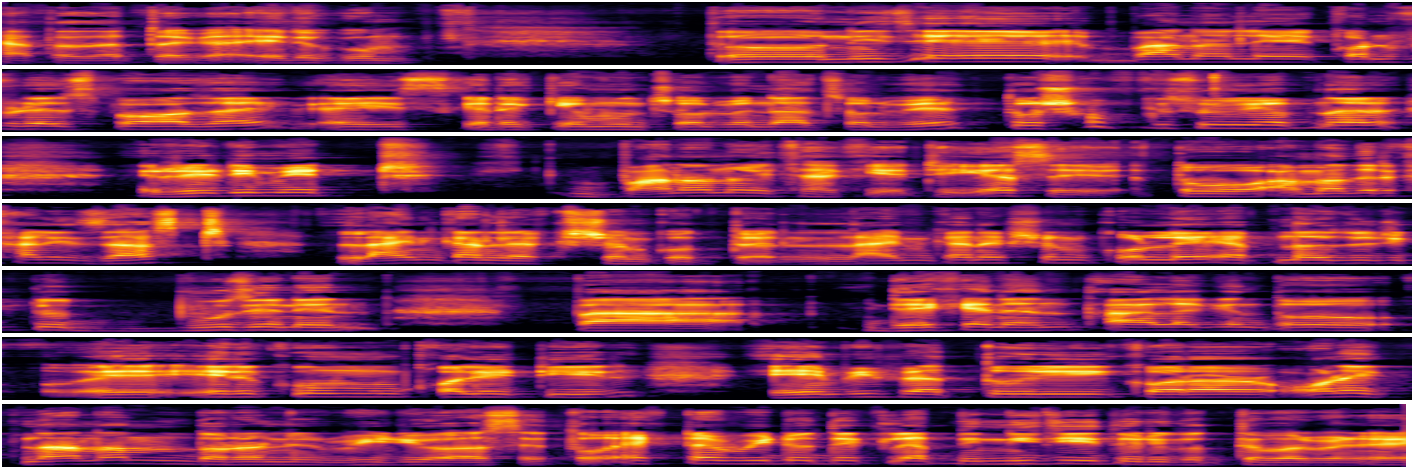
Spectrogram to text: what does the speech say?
সাত হাজার টাকা, এরকম। তো নিজে বানালে কনফিডেন্স পাওয়া যায়, এই স্কেটে কেমন চলবে না চলবে। তো সব কিছুই আপনার রেডিমেড বানানোই থাকে, ঠিক আছে? তো আমাদের খালি জাস্ট লাইন কানেকশন করতে হয়। লাইন কানেকশন করলে আপনারা যদি একটু বুঝে নেন বা দেখে নেন, তাহলে কিন্তু এরকম কোয়ালিটির এমপি ফ্যার তৈরি করার অনেক নানান ধরনের ভিডিও আছে। তো একটা ভিডিও দেখলে আপনি নিজেই তৈরি করতে পারবেন, এর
